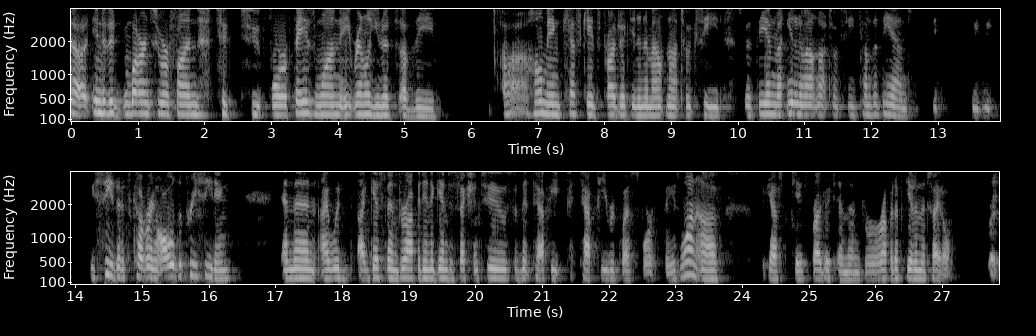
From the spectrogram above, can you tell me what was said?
uh, into the water and sewer fund to, to, for phase one, eight rental units of the uh, Home Inc. Cascades project in an amount not to exceed, so that the in in an amount not to exceed comes at the end. It's, we, we, we see that it's covering all of the preceding. And then I would, I guess, then drop it in again to section two, submit tap fee, tap fee requests for phase one of the Cascades project, and then drop it up again in the title. Right.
